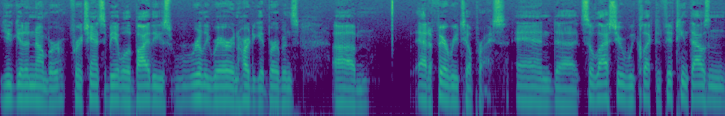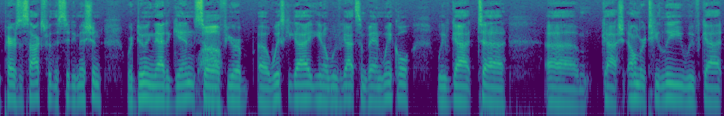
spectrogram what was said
you get a number for a chance to be able to buy these really rare and hard to get bourbons. Um, at a fair retail price. And uh, so last year we collected 15,000 pairs of socks for the city mission. We're doing that again. So if you're a, a whiskey guy, you know, we've got some Van Winkle. We've got, uh, um, gosh, Elmer T. Lee. We've got,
